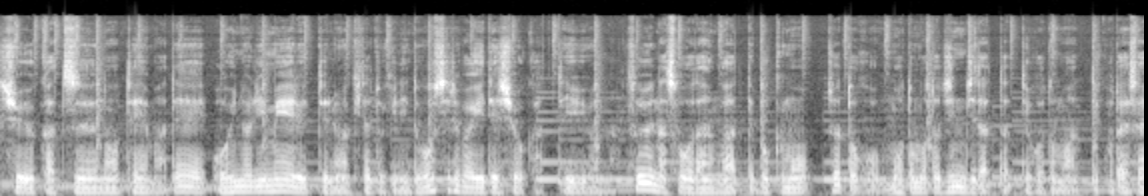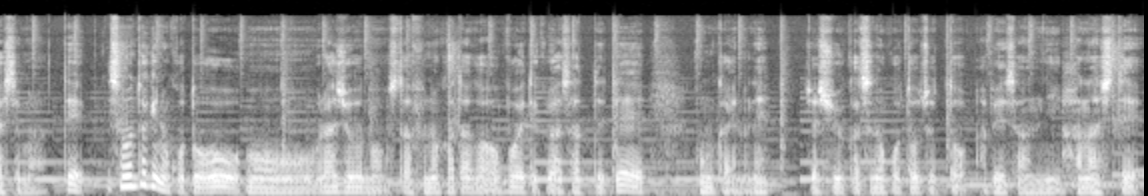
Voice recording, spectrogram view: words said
就活のテーマでお祈りメールっていうのが来た時にどうすればいいでしょうかっていうようなそういうような相談があって僕もちょっとこうもともと人事だったっていうこともあって答えさせてもらってその時のことをラジオのスタッフの方が覚えてくださってて今回のねじゃあ就活のことをちょっと安倍さんに話して、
